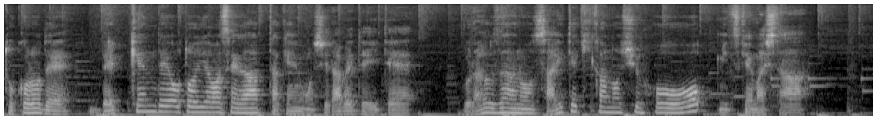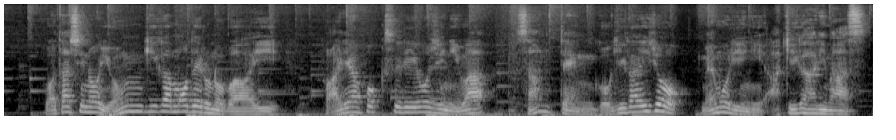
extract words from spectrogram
ところで別件でお問い合わせがあった件を調べていてブラウザーの最適化の手法を見つけました。私の4ギガモデルの場合 Firefox 利用時には3.5ギガ以上メモリーに空きがあります。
